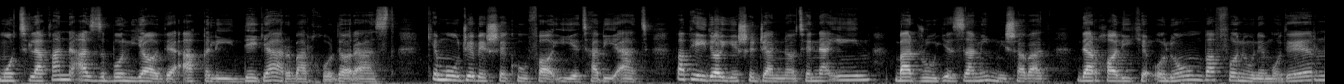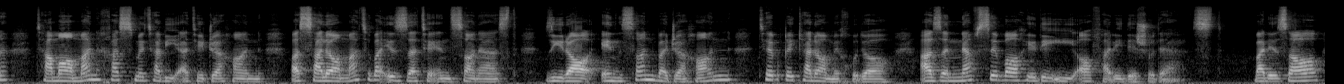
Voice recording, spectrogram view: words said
مطلقا از بنیاد عقلی دیگر برخوردار است که موجب شکوفایی طبیعت و پیدایش جنات نعیم بر روی زمین می شود در حالی که علوم و فنون مدرن تماما خسم طبیعت جهان و سلامت و عزت انسان است زیرا انسان و جهان طبق کلام خدا از نفس واحده ای آفریده شده است. و لذا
